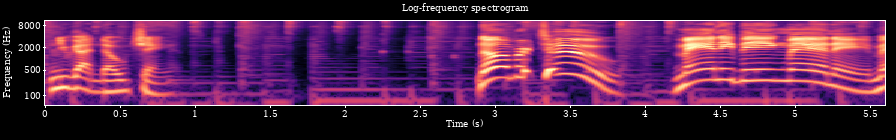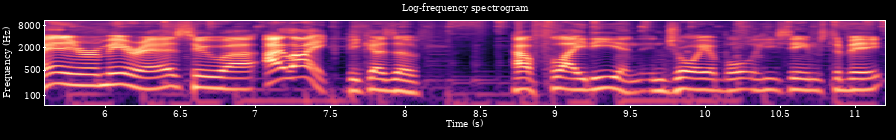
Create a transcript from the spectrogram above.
And you got no chance. Number two, Manny being Manny. Manny Ramirez, who uh, I like because of how flighty and enjoyable he seems to be.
